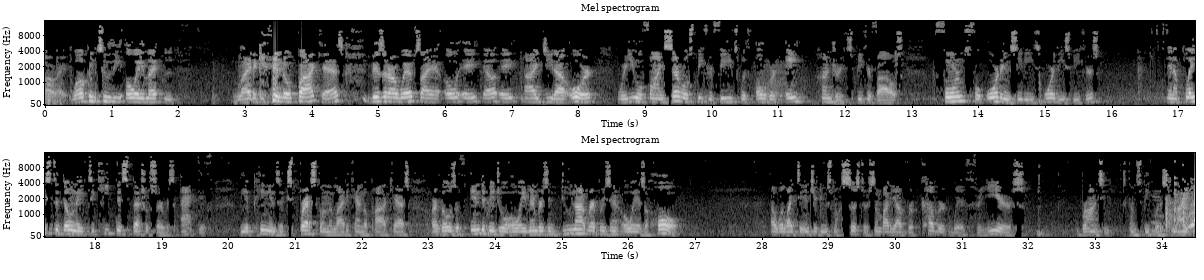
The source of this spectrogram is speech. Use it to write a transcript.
All right. Welcome to the OA Light, Light a Candle podcast. Visit our website at oalaig.org, where you will find several speaker feeds with over 800 speaker files, forms for ordering CDs for these speakers, and a place to donate to keep this special service active. The opinions expressed on the Light a Candle podcast are those of individual OA members and do not represent OA as a whole. I would like to introduce my sister, somebody I've recovered with for years, Bronte, to come speak with us tonight.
